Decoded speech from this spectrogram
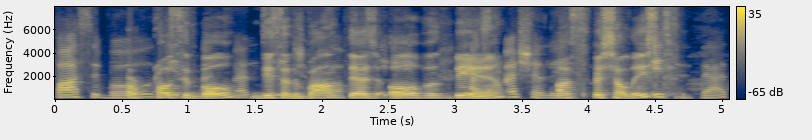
possible, A possible disadvantage of of being a a specialist specialist is that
